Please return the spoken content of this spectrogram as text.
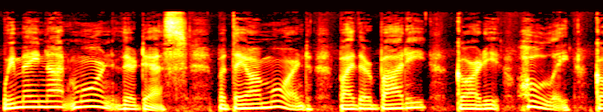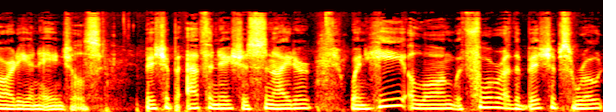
We may not mourn their deaths, but they are mourned by their body, guardian, holy guardian angels. Bishop Athanasius Schneider, when he, along with four other bishops, wrote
